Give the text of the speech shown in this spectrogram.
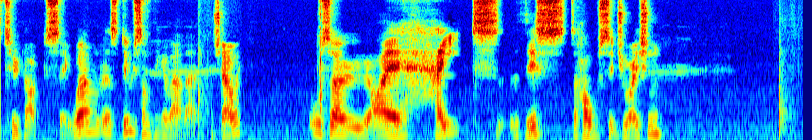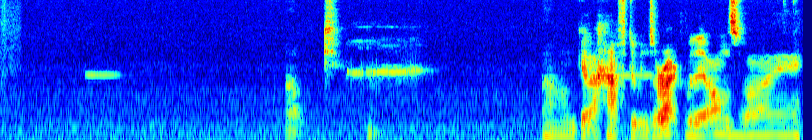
too dark to see. Well, let's do something about that, shall we? Also, I hate this whole situation. Okay. I'm gonna have to interact with it, aren't I?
